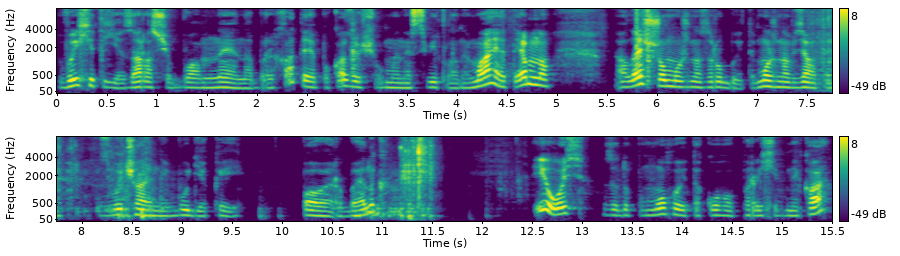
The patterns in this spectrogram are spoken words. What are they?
вихід є. Зараз, щоб вам не набрехати, я показую, що в мене світла немає, темно. Але що можна зробити? Можна взяти звичайний будь-який Powerbank. І ось за допомогою такого перехідника.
